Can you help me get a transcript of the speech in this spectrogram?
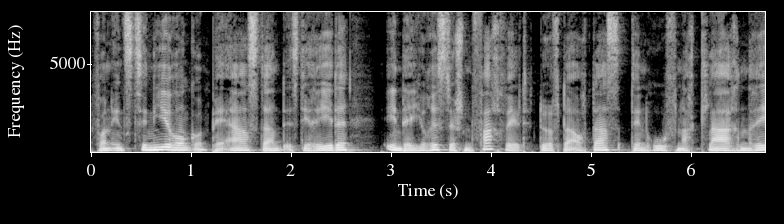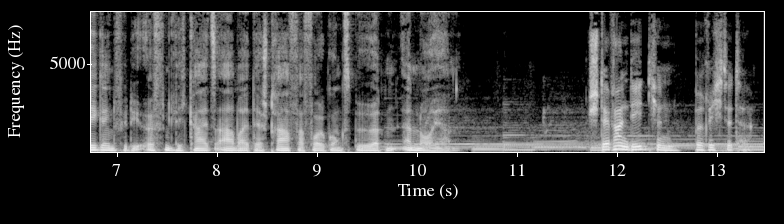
Von Inszenierung und PR-Stand ist die Rede, in der juristischen Fachwelt dürfte auch das den Ruf nach klaren Regeln für die Öffentlichkeitsarbeit der Strafverfolgungsbehörden erneuern. Stefan Detjen berichtete.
